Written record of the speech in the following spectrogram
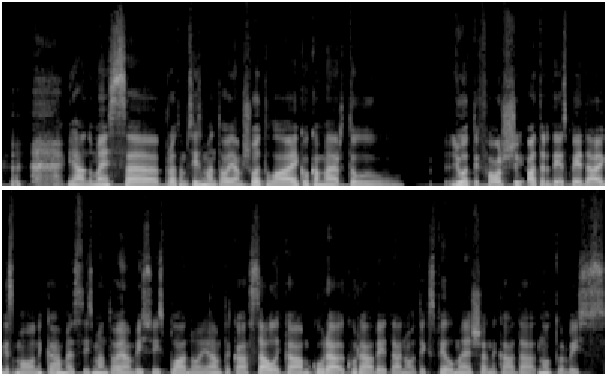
Jā, nu mēs, protams, izmantojām šo laiku, kamēr tu ļoti forši atradies pie Daigas Monikā. Mēs izmantojām visu, izplānojām, kā salikām, kurā, kurā vietā notiks filmēšana, kādā, nu, tur visus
